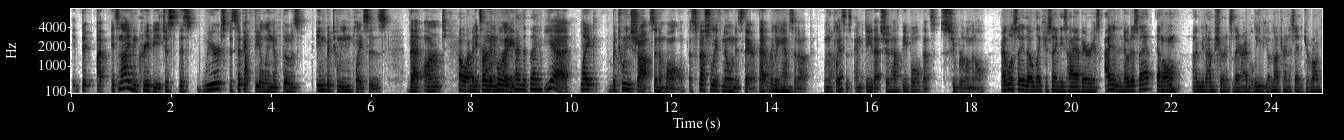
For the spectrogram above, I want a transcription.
It, I- it's not even creepy. Just this weird, specific feeling of those in between places that aren't Oh, I'm in purgatory kind of thing. Yeah, like between shops in a mall, especially if no one is there. That really Mm-hmm. amps it up. When a place is empty that should have people, that's super liminal. I will say though, like you're saying, these high up areas, I didn't notice that Mm-hmm. at all. I mean, I'm sure it's there. I believe you. I'm not trying to say that you're wrong.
